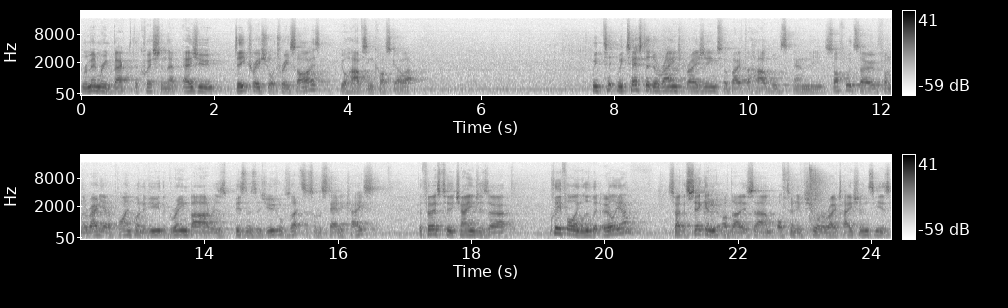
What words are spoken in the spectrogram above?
Remembering back to the question that as you decrease your tree size, your harvesting costs go up. We, we tested a range of regimes for both the hardwoods and the softwoods. So from the radiata pine point of view, the green bar is business as usual, so that's a sort of standard case. The first two changes are clear falling a little bit earlier. So the second of those um, alternative shorter rotations is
